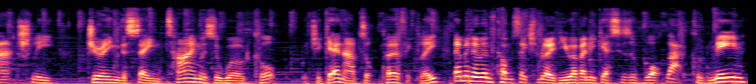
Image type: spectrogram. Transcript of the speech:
actually during the same time as the World Cup, which again adds up perfectly. Let me know in the comment section below if you have any guesses of what that could mean.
